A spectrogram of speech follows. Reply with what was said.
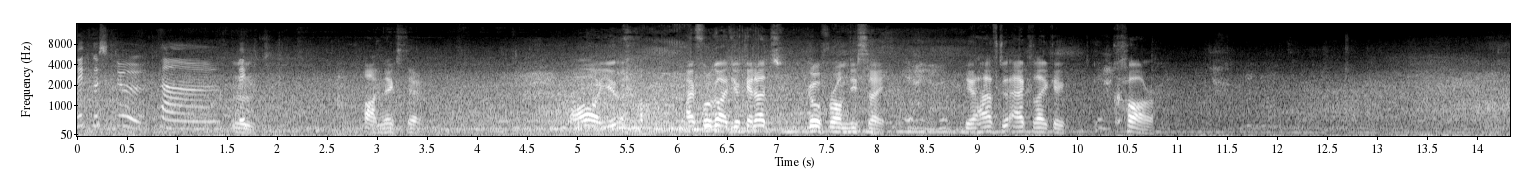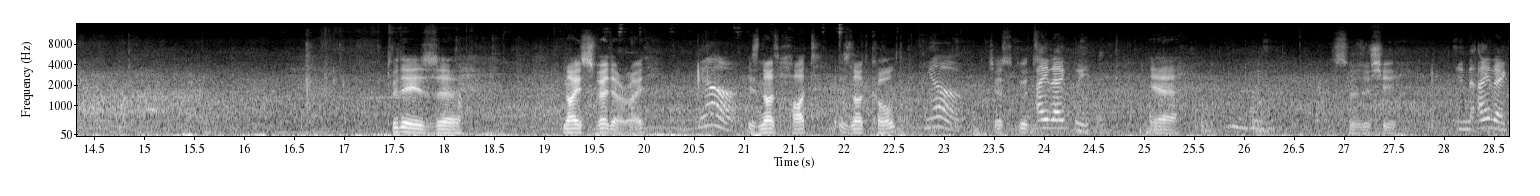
Next to turn Mm. left. Ah, next there. Oh, you. I forgot. You cannot go from this side. You have to act like a car. Today is uh, nice weather, right? Yeah, It's not hot. It's not cold. yeah. Just good. I like it, Yeah. Suzushi. and I like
